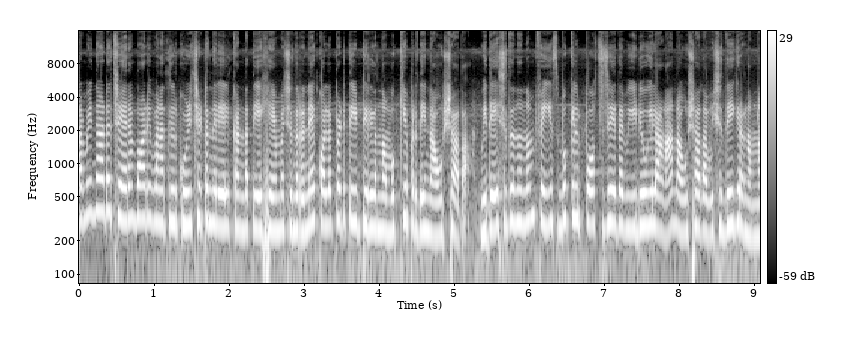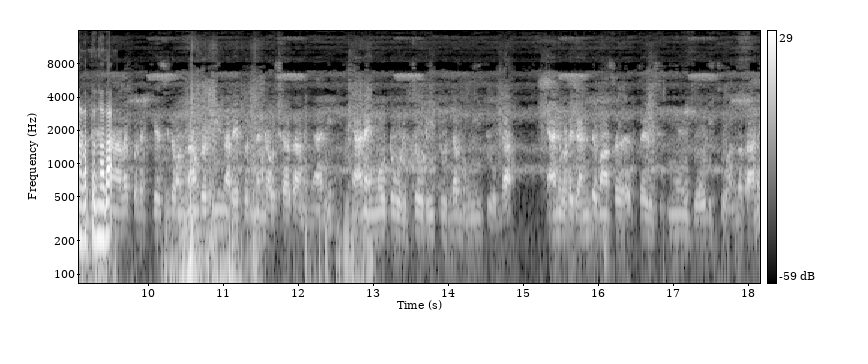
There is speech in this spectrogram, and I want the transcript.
തമിഴ്നാട് ചേരമ്പാടി വനത്തിൽ കുഴിച്ചിട്ട നിലയിൽ കണ്ടെത്തിയ ഹേമചന്ദ്രനെ കൊലപ്പെടുത്തിയിട്ടില്ലെന്ന മുഖ്യപ്രതി നൌഷാദ. വിദേശത്തു നിന്നും ഫേസ്ബുക്കിൽ പോസ്റ്റ് ചെയ്ത വീഡിയോയിലാണ് നൌഷാദ വിശദീകരണം നടത്തുന്നത്. ഒന്നാം ഞാൻ ഞാനിവിടെ രണ്ട് മാസത്തെ വിസിറ്റിങ്ങിന് ജോലിക്ക് വന്നതാണ്.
